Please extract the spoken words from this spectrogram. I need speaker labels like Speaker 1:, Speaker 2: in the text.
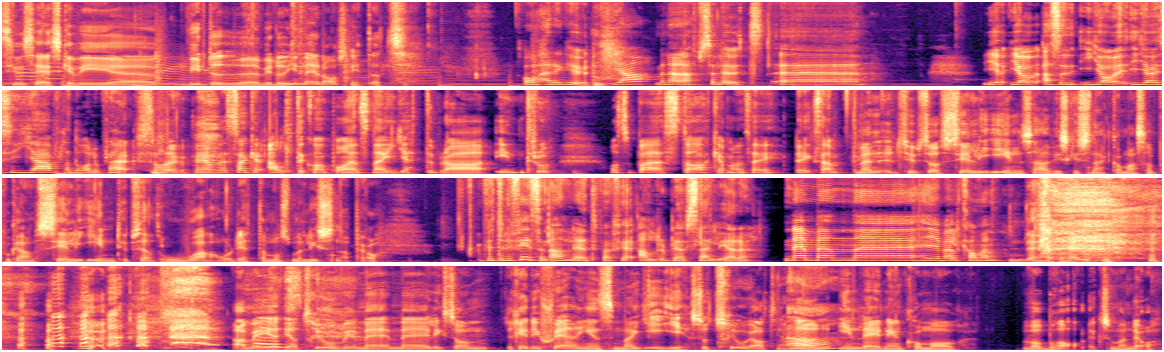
Speaker 1: ska vi se, ska vi, eh, vill du, vill du inleda avsnittet?
Speaker 2: Åh oh, herregud. Ja, men absolut. Uh, jag, jag, alltså, jag, jag är så jävla dålig på det här. Så, men jag försöker alltid komma på en sån här jättebra intro. Och så bara stakar man sig. Liksom.
Speaker 1: Men typ så, sälj in så här, vi ska snacka om massa program. Sälj in typ så att wow, detta måste man lyssna på.
Speaker 2: Vet du, det finns en anledning till varför jag aldrig blev säljare. Nej men, hej och välkommen.
Speaker 1: Hej. ja, men jag, jag tror med, med liksom redigeringens magi så tror jag att den här ja. inledningen kommer vara bra liksom ändå.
